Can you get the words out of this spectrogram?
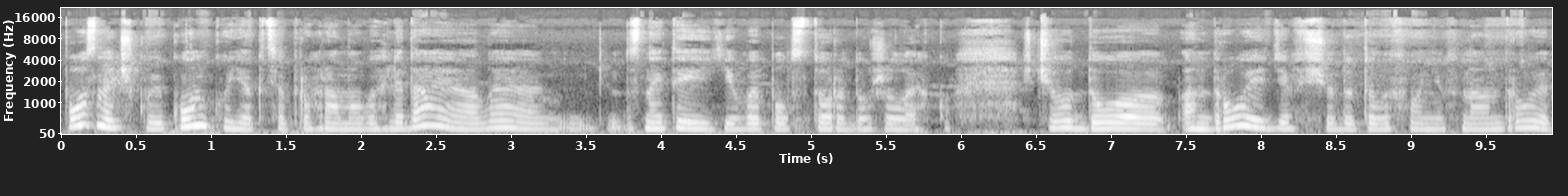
позначку, іконку, як ця програма виглядає, але знайти її в Apple Store дуже легко. Щодо андроїдів, щодо телефонів на Android,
